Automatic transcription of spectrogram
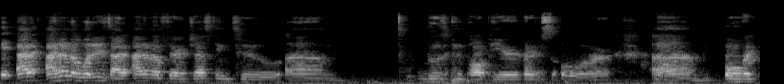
it, I I don't know what it is. I, I don't know if they're adjusting to. Um, losing Paul Pierce or um, or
